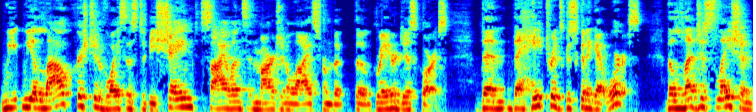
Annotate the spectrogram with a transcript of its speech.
we, we allow Christian voices to be shamed, silenced, and marginalized from the, the greater discourse, then the hatred's just going to get worse. The legislation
